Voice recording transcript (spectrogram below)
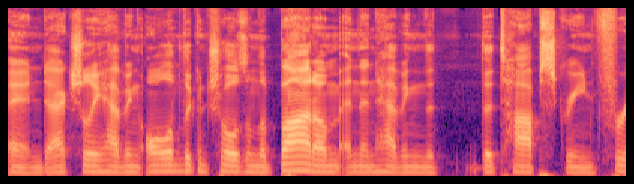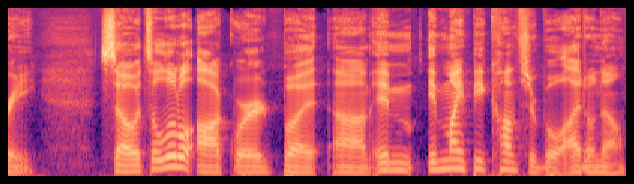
and actually having all of the controls on the bottom and then having the, the top screen free. So it's a little awkward, but um, it, it might be comfortable. I don't know.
